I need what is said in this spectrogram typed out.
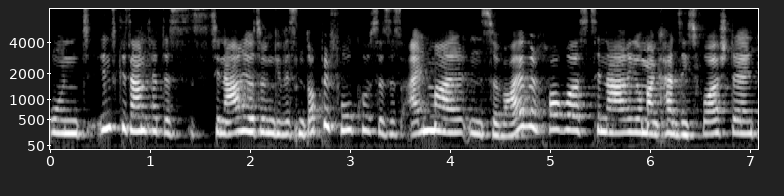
Und insgesamt hat das Szenario so einen gewissen Doppelfokus. Das ist einmal ein Survival-Horror-Szenario. Man kann sich's vorstellen,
